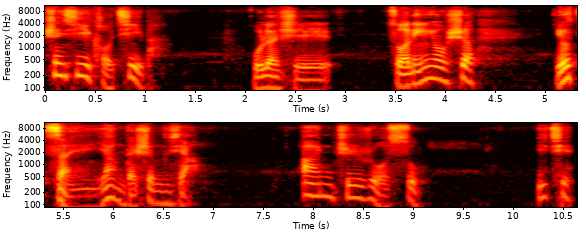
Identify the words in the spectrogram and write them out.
深吸一口气吧。无论是左邻右舍有怎样的声响，安之若素，一切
